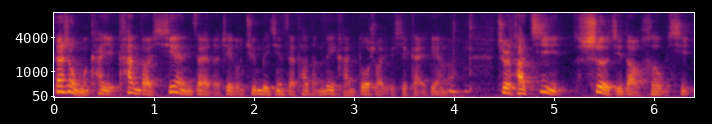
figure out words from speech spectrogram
但是我们可以看到现在的这种军备竞赛，它的内涵多少有些改变了，就是它既涉及到核武器，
